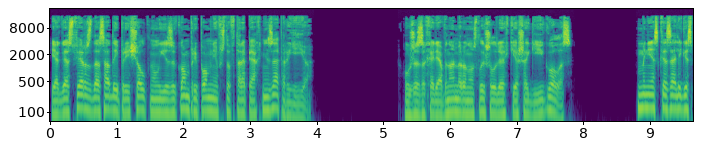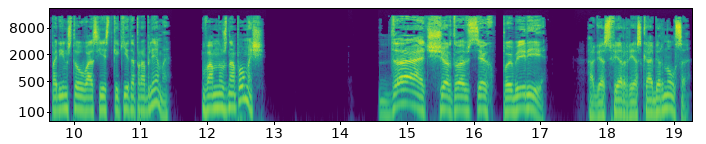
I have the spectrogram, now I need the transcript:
и Агасфер с досадой прищелкнул языком, припомнив, что в торопях не запер ее. Уже заходя в номер, он услышал легкие шаги и голос. «Мне сказали, господин, что у вас есть какие-то проблемы. Вам нужна помощь?» «Да, черт во всех побери!» Агасфер резко обернулся.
